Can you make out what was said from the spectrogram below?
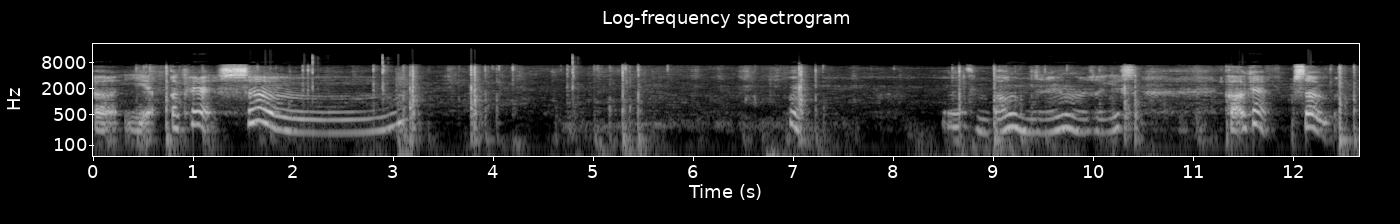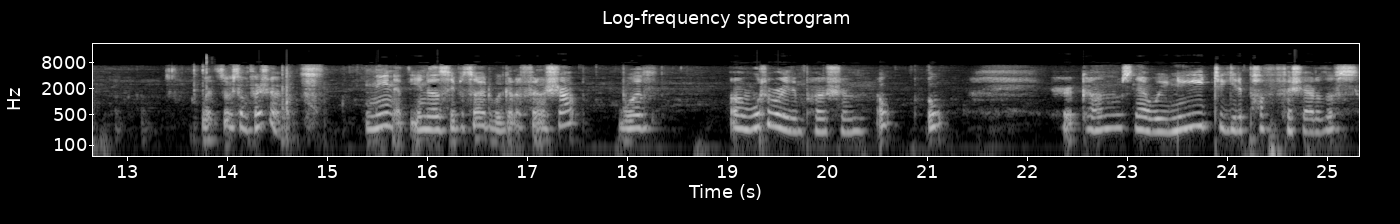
Uh, yeah. Okay, so... Hmm. Some bones and arrows, I guess. Okay, so... Let's do some fishing. And then at the end of this episode, we're to finish up with a water breathing potion. Oh, oh. Here it comes. Now we need to get a pufferfish out of this.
